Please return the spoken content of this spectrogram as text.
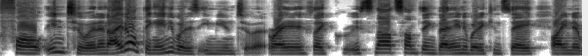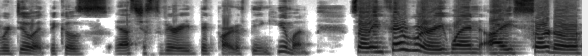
fall into it. And I don't think anybody's immune to it, right? It's like, it's not something that anybody can say, oh, I never do it because that's just a very big part of being human. So in February, when I sort of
